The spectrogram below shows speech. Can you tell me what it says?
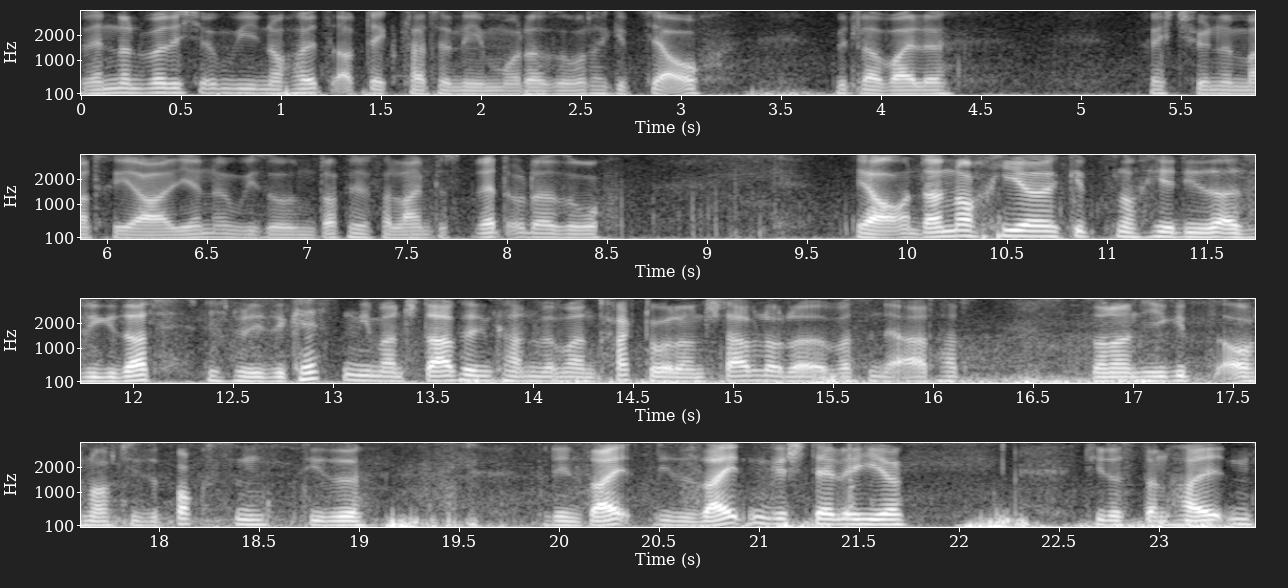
Wenn, dann würde ich irgendwie eine Holzabdeckplatte nehmen oder so. Da gibt es ja auch mittlerweile recht schöne Materialien, irgendwie so ein doppelverleimtes Brett oder so. Ja, und dann noch hier gibt es noch hier diese, also wie gesagt, nicht nur diese Kästen, die man stapeln kann, wenn man einen Traktor oder einen Stapler oder was in der Art hat, sondern hier gibt es auch noch diese Boxen, diese, den Seiten, diese Seitengestelle hier, die das dann halten.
